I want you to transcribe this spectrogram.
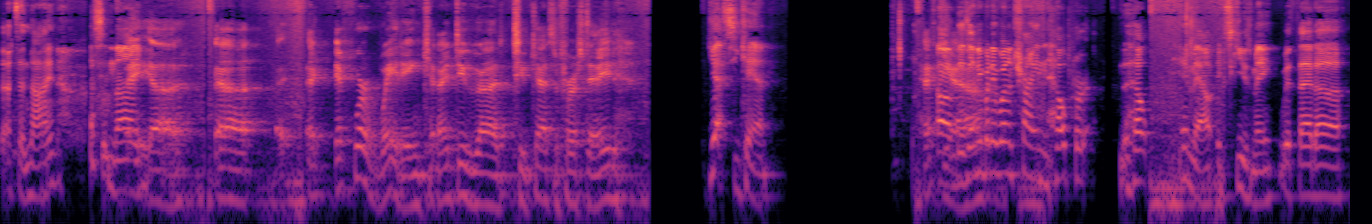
That's a nine. That's a nine. Hey, uh, uh, if we're waiting, can I do uh, two cats of first aid? Yes, you can. Heck Um, yeah. Does anybody want to try and help her, help him out? Excuse me, with that, uh,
